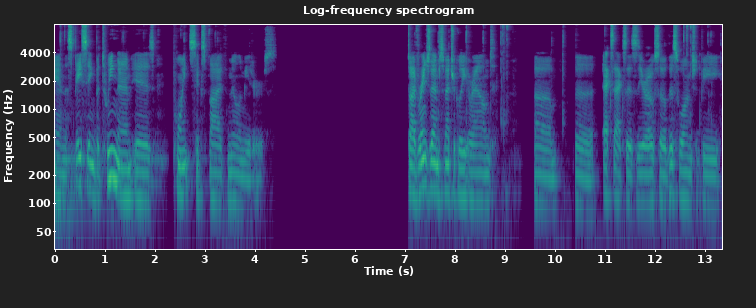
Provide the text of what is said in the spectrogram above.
and the spacing between them is 0.65 millimeters. So I've arranged them symmetrically around um, the x-axis 0, so this one should be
